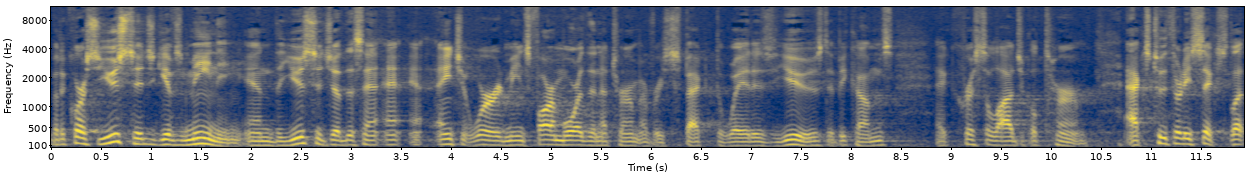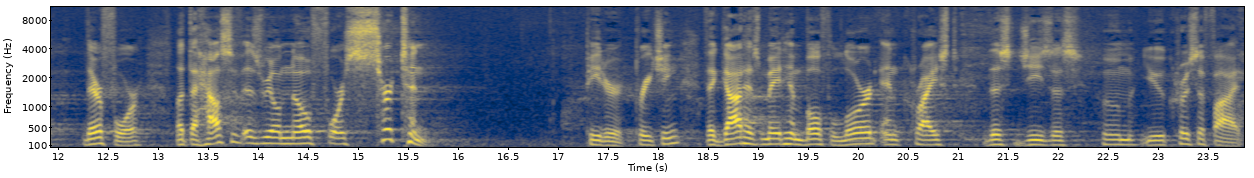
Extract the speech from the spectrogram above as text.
But of course, usage gives meaning, and the usage of this a- a- ancient word means far more than a term of respect. The way it is used, it becomes a Christological term. Acts 2:36 let therefore let the house of Israel know for certain Peter preaching that God has made him both Lord and Christ this Jesus whom you crucified.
